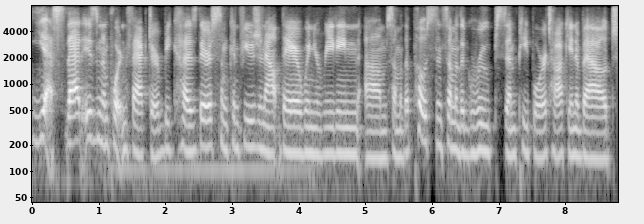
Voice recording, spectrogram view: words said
Yes, that is an important factor because there's some confusion out there when you're reading um, some of the posts and some of the groups, and people are talking about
